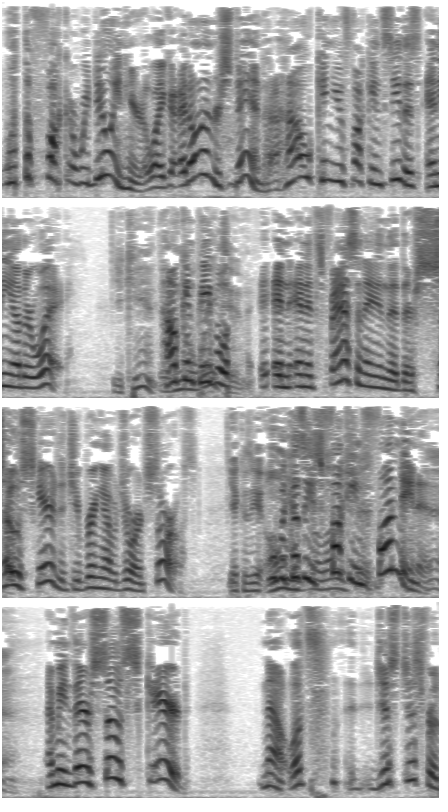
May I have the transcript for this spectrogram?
What the fuck are we doing here? Like, I don't understand. How can you fucking see this any other way? You can't. How can no people? And and it's fascinating that they're so scared that you bring up George Soros. Yeah, because he Well, because he's a lot of fucking funding it. Yeah. I mean, they're so scared. Now, let's just just for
